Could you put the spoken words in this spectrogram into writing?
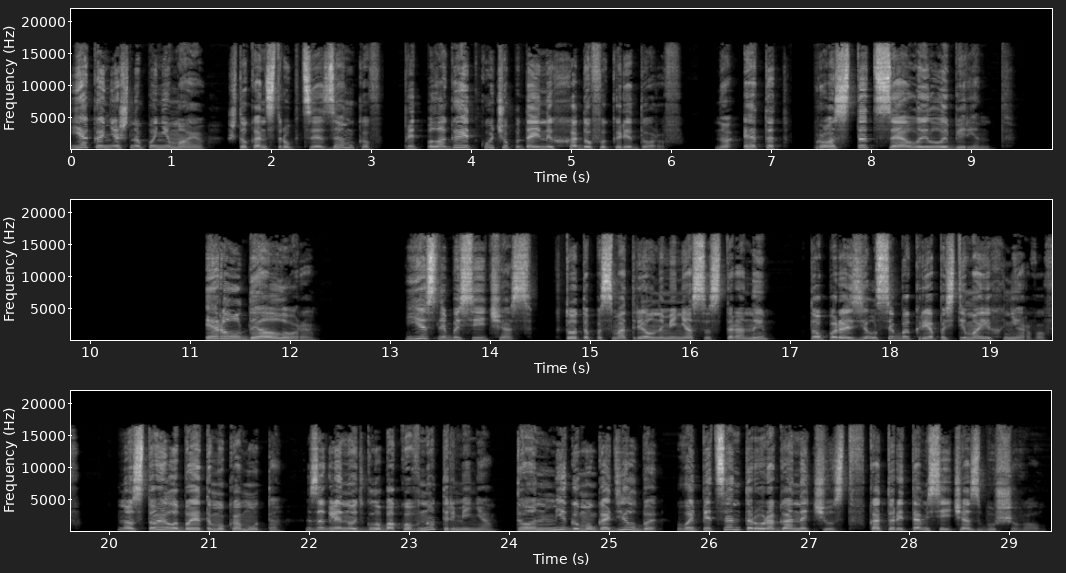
Я, конечно, понимаю, что конструкция замков предполагает кучу потайных ходов и коридоров. Но этот просто целый лабиринт. Эрл де Алора. Если бы сейчас кто-то посмотрел на меня со стороны, то поразился бы крепости моих нервов. Но стоило бы этому кому-то заглянуть глубоко внутрь меня, то он мигом угодил бы в эпицентр урагана чувств, который там сейчас бушевал.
